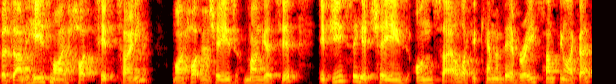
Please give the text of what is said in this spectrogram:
But um, here's my hot tip, Tony. My hot mm. cheesemonger tip. If you see a cheese on sale, like a Camembert Brie, something like that,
